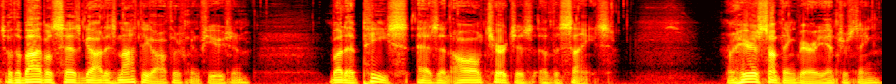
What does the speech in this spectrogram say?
So the Bible says God is not the author of confusion but a peace as in all churches of the saints. Well, here's something very interesting.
